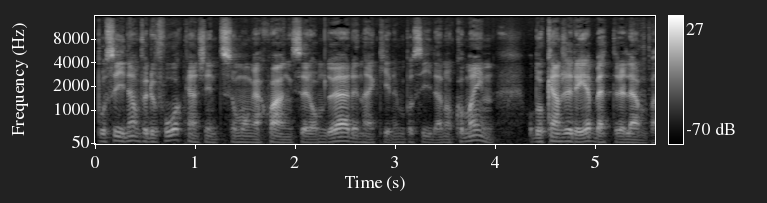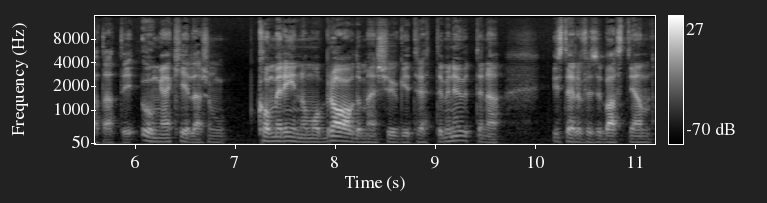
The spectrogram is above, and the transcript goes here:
på sidan för du får kanske inte så många chanser om du är den här killen på sidan att komma in. Och då kanske det är bättre lämpat att det är unga killar som kommer in och mår bra av de här 20-30 minuterna istället för Sebastian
